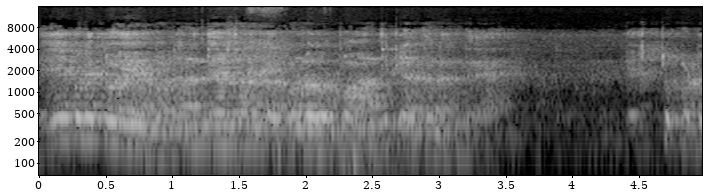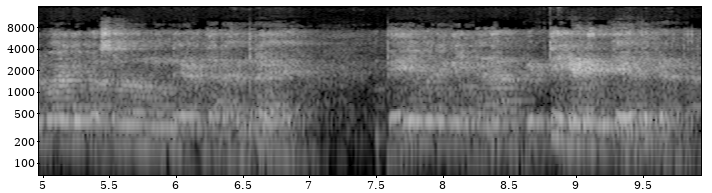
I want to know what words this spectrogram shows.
ದೇಗುಲೆ ಒಯ್ಯೆಂಬ ನನ್ನ ದೇವಸ್ಥಾನ ಕರ್ಕೊಂಡು ರೂಪ ಅಂತ ಕೇಳ್ತಾನಂತೆ. ಎಷ್ಟು ಕಟುವಾಗಿ ಬಸವಣ್ಣ ಮುಂದೆ ಹೇಳ್ತಾರೆ ಅಂದರೆ, ದೇವರಿಗೆ ಹೆಣ ಬಿಟ್ಟು ಹೇಳಿದ್ದೆ ಅಂತ ಕೇಳ್ತಾರೆ.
